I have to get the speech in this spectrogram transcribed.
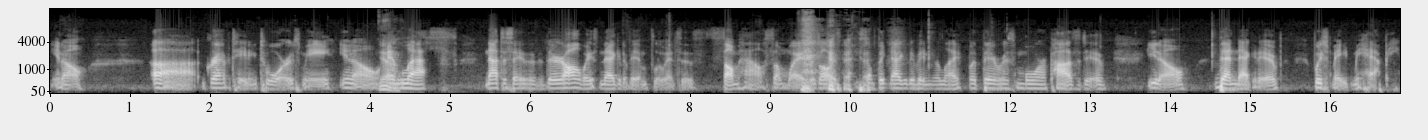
you know, uh, gravitating towards me, you know, yeah. and less. Not to say that there are always negative influences somehow, some way. There's always something negative in your life, but there was more positive, you know, than negative, which made me happy.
